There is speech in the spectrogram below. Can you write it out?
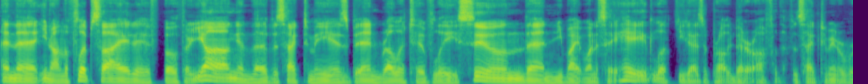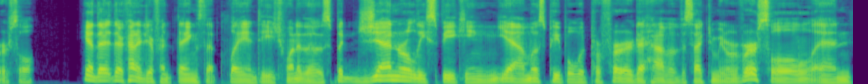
And then, you know, on the flip side, if both are young and the vasectomy has been relatively soon, then you might want to say, hey, look, you guys are probably better off with a vasectomy reversal yeah, they're, they're kind of different things that play into each one of those. But generally speaking, yeah, most people would prefer to have a vasectomy reversal and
